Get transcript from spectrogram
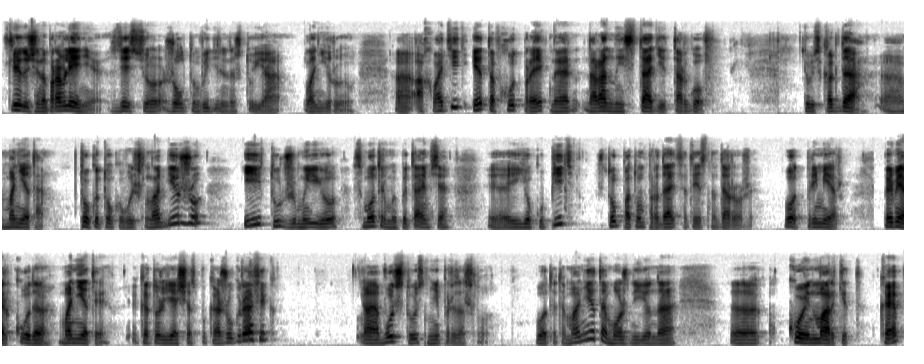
Следующее направление, здесь все желтым выделено, что я планирую э, охватить, это вход проект на, на ранней стадии торгов. То есть, когда э, монета только-только вышла на биржу, и тут же мы ее смотрим и пытаемся э, ее купить, чтобы потом продать, соответственно, дороже. Вот пример. Пример кода монеты, который я сейчас покажу график. А вот что с ней произошло. Вот эта монета, можно ее на э, CoinMarketCap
